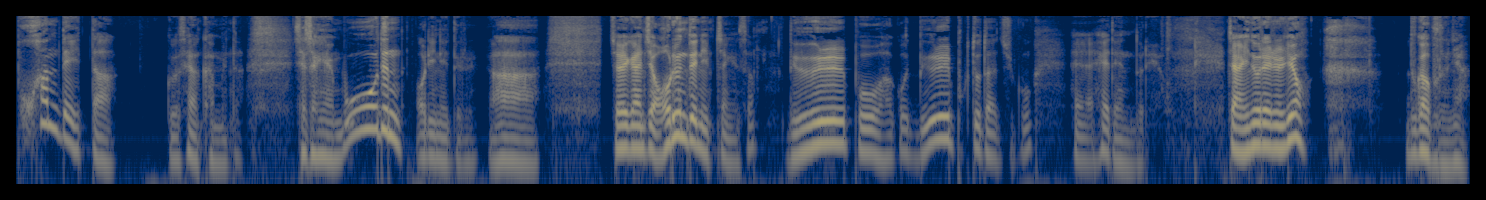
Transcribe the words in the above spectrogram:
포함되어 있다고 생각합니다. 세상의 모든 어린이들을 아 저희가 이제 어른 된 입장에서 늘 보호하고 늘 북돋아주고 해, 해야 되는 노래예요. 자, 이 노래를요. 누가 부르냐?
